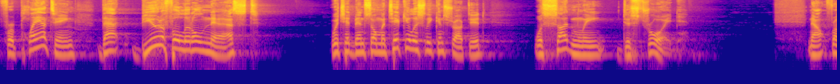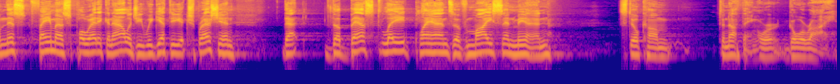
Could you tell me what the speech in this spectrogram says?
for planting, that beautiful little nest, which had been so meticulously constructed, was suddenly destroyed. Now, from this famous poetic analogy, we get the expression that the best laid plans of mice and men still come to nothing or go awry.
